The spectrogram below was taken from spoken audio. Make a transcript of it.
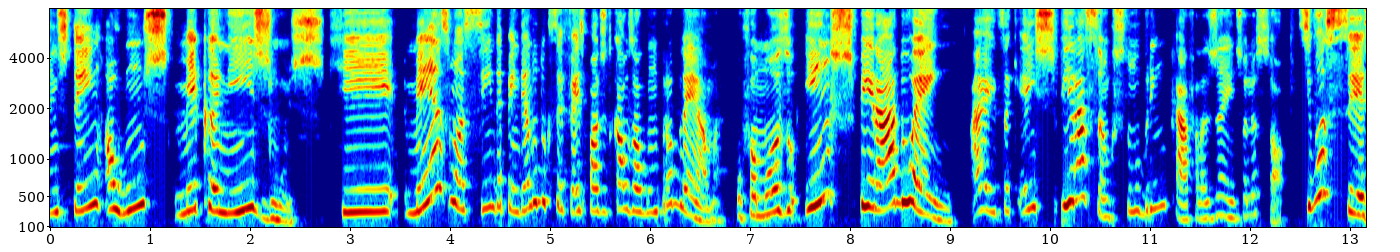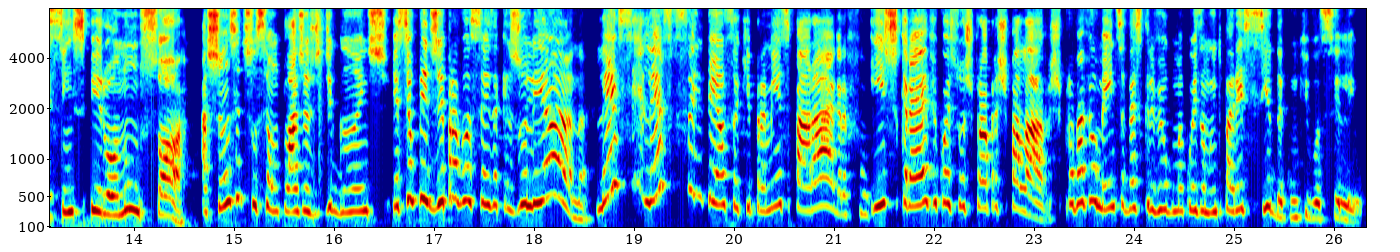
A gente tem alguns mecanismos que, mesmo assim, dependendo do que você fez, pode causar algum problema. O famoso inspirado em. Ah, isso aqui é inspiração. Costumo brincar. Fala, gente, olha só. Se você se inspirou num só, a chance disso ser um plágio é gigante. E se eu pedir para vocês aqui, Juliana, lê, esse, lê essa sentença aqui para mim, esse parágrafo, e escreve com as suas próprias palavras. Provavelmente você vai escrever alguma coisa muito parecida com o que você leu.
